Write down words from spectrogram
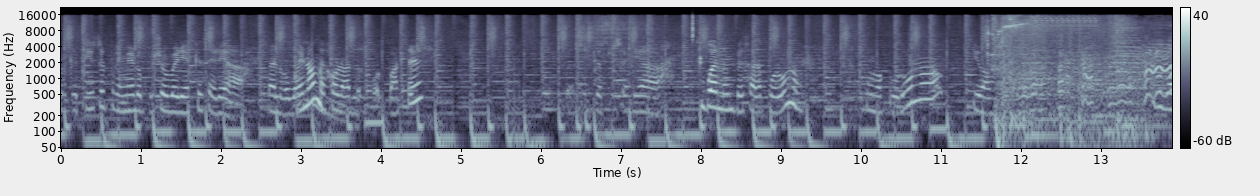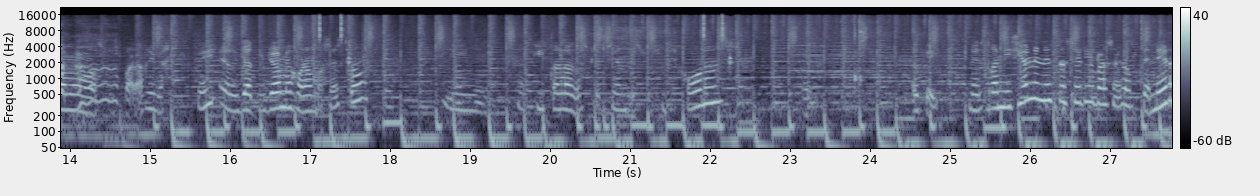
Porque si es el primero, pues yo vería que sería algo bueno, mejorarlos por partes. Así que pues sería bueno empezar por uno. Uno por uno. Y vamos y vamos para arriba. El- ya, mejoramos esto. Y aquí está la descripción de sus mejoras. Ok, nuestra misión en esta serie va a ser obtener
